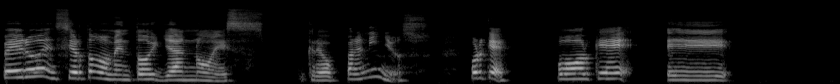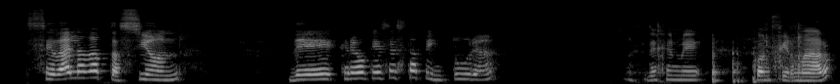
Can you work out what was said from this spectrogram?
pero en cierto momento ya no es, creo, para niños. ¿Por qué? Porque eh, se da la adaptación de, creo que es esta pintura Déjenme confirmar.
